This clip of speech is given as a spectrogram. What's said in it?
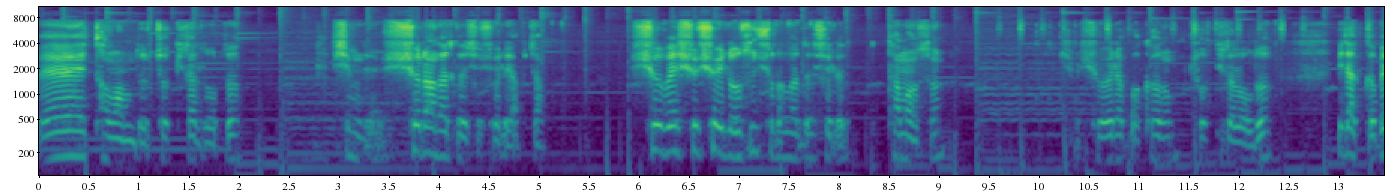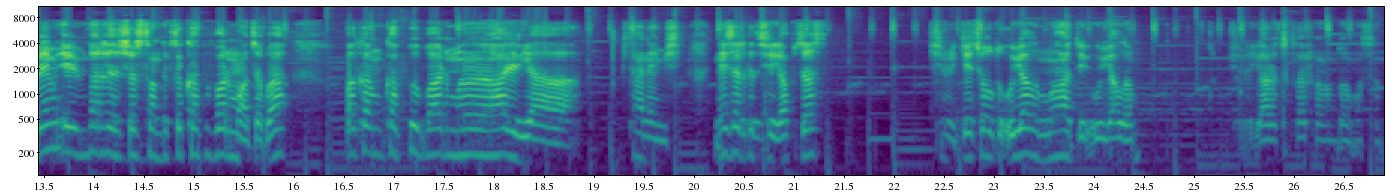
Ve tamamdır. Çok güzel oldu. Şimdi şurada arkadaşlar şöyle yapacağım. Şu ve şu şöyle olsun. Şuralarda şöyle tam olsun. Şimdi şöyle bakalım. Çok güzel oldu. Bir dakika benim evimde arkadaşlar sandıkta kapı var mı acaba? Bakalım kapı var mı? Hayır ya. Taneymiş. Neyse arkadaşlar yapacağız. Şimdi gece oldu uyuyalım mı? Hadi uyuyalım. Şöyle yaratıklar falan da olmasın.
